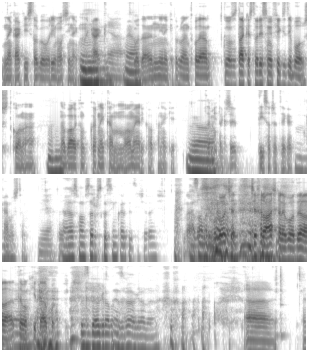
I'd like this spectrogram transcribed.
nekak isto govorimo, vsi Mhm. nekako. Ja. Ja. Tako da ni neki problem. Tako da tako za take stvari se mi fiks zdi boljš, tako na, Mhm. na Balkan, kot kar nekam v Ameriko, pa neki. Ja, Tam je tako že tisoče tega, kaj boš tam. Ja, to je Ja, res. jaz imam srbsko sim kartico, če rečeš. Ja, samo mogoče, če Hrvaška ne bo delala, te Ja. bom hital. z Beograda. Z Beograda. ja. Kaj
